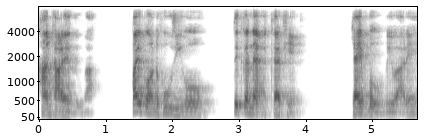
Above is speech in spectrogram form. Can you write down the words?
ခန့်ထားတဲ့သူကပိုက်ကွန်တစ်ခုစီကိုတစ်ကနက်အခက်ဖြင့်ရိုက်ပုတ်ပေးပါတယ်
